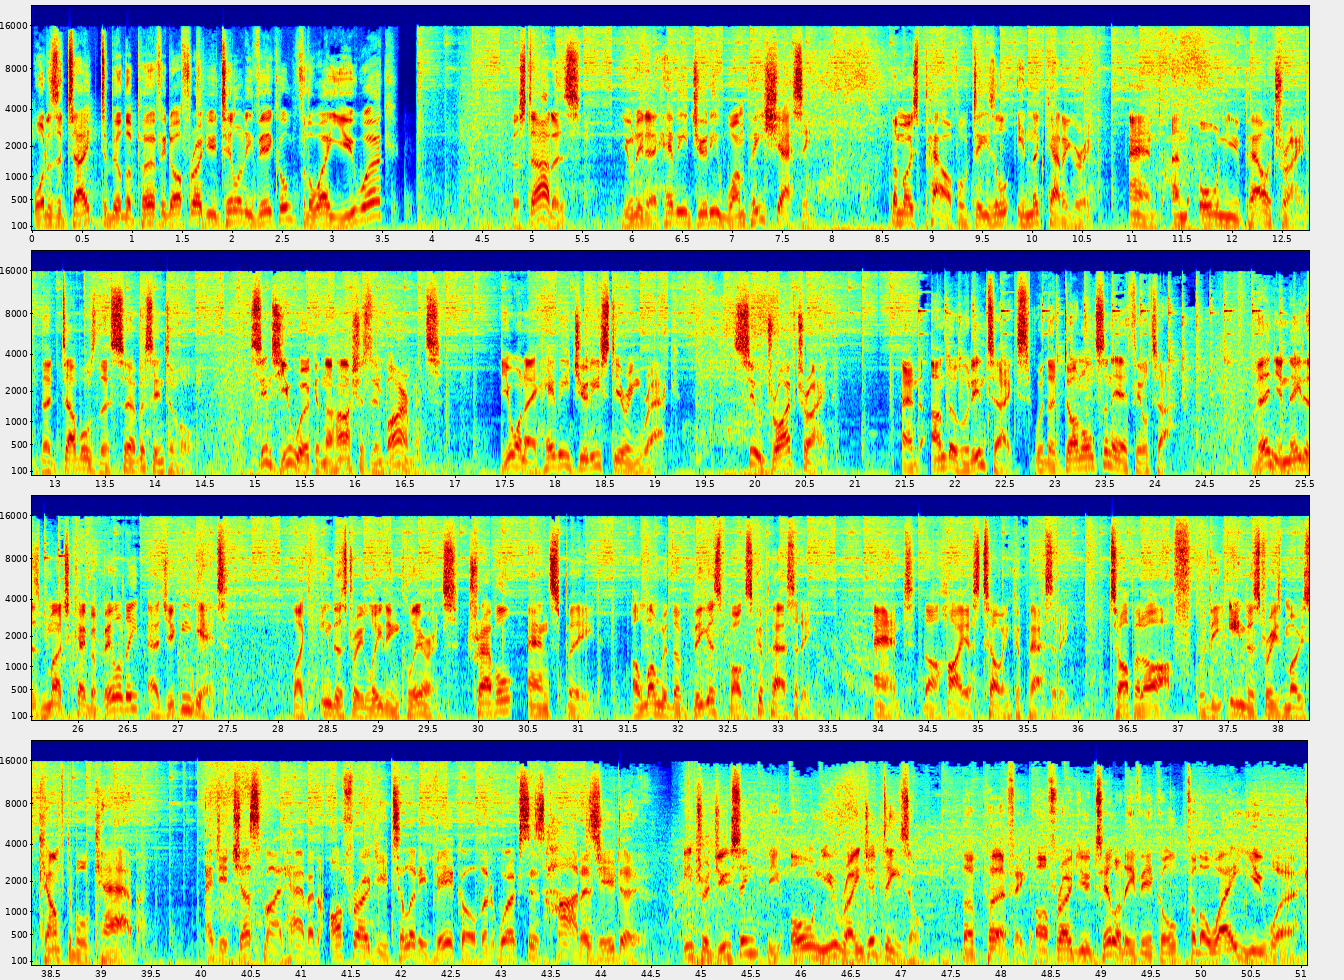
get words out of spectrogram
What does it take to build the perfect off-road utility vehicle for the way you work? For starters, you'll need a heavy-duty one-piece chassis, the most powerful diesel in the category, and an all-new powertrain that doubles the service interval. Since you work in the harshest environments, you want a heavy-duty steering rack, sealed drivetrain, and underhood intakes with a Donaldson air filter. Then you need as much capability as you can get, like industry-leading clearance, travel and speed, along with the biggest box capacity and the highest towing capacity. Top it off with the industry's most comfortable cab. And you just might have an off-road utility vehicle that works as hard as you do. Introducing the all-new Ranger Diesel, the perfect off-road utility vehicle for the way you work.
